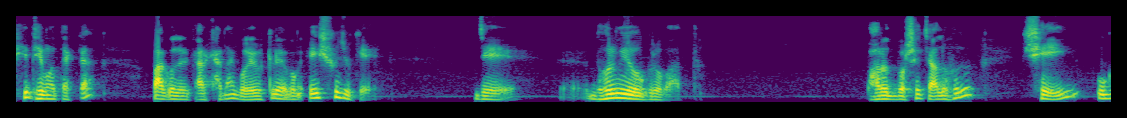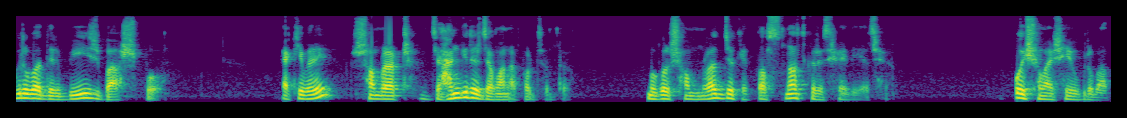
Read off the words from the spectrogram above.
রীতিমতো একটা পাগলের কারখানা গড়ে উঠল এবং এই সুযোগে যে, ধর্মীয় উগ্রবাদ ভারতবর্ষে চালু হলো, সেই উগ্রবাদের বিষ বাষ্প একেবারে সম্রাট জাহাঙ্গীরের জামানা পর্যন্ত মুঘল সাম্রাজ্যকে তছনছ করে ছেড়ে দিয়েছে। ওই সময় সেই উগ্রবাদ।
